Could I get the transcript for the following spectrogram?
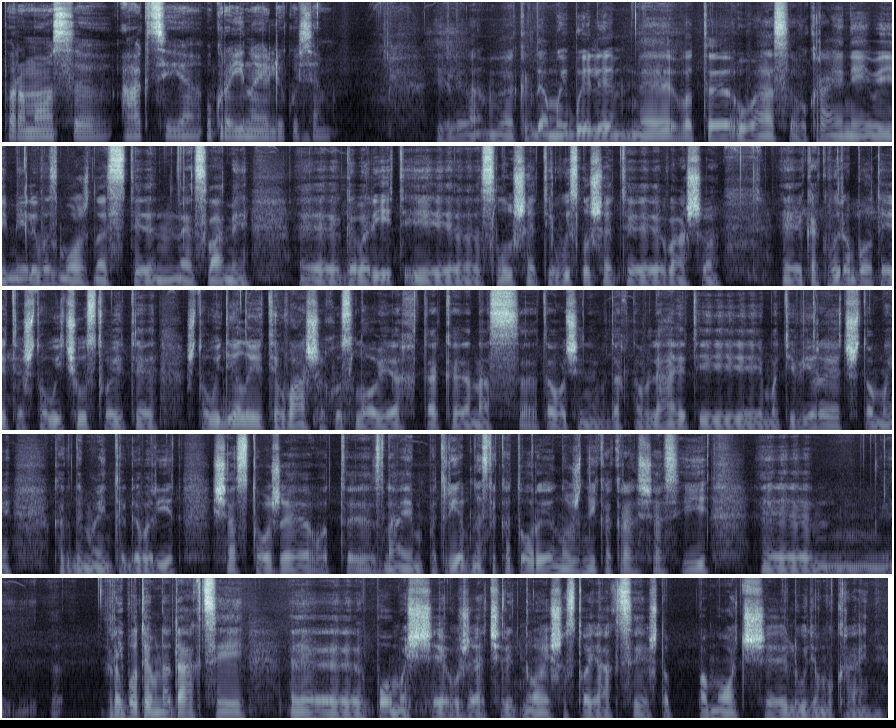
парамос акция Украиной ликусям. Елена, когда мы были вот у вас в Украине и имели возможность с вами говорить и слушать, и выслушать вашу как вы работаете, что вы чувствуете, что вы делаете в ваших условиях, так нас это очень вдохновляет и мотивирует, что мы, как Демайнта говорит, сейчас тоже вот знаем потребности, которые нужны как раз сейчас, и э, работаем над акцией э, помощи уже очередной шестой акции, чтобы помочь людям в Украине.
